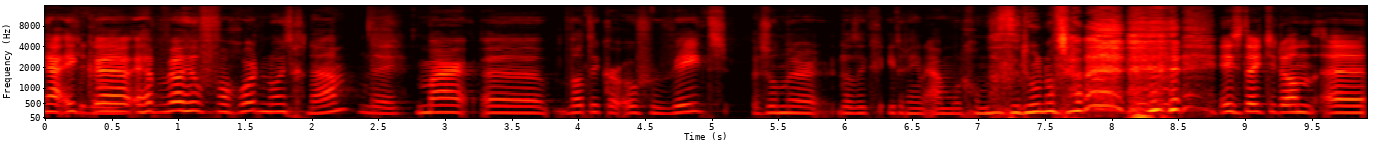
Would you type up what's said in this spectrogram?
Ja, ik dan- eh, heb er wel heel veel van gehoord, nooit gedaan. Nee. Maar eh, wat ik erover weet, zonder dat ik iedereen aanmoedig om dat te doen of zo, is dat je dan, eh,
